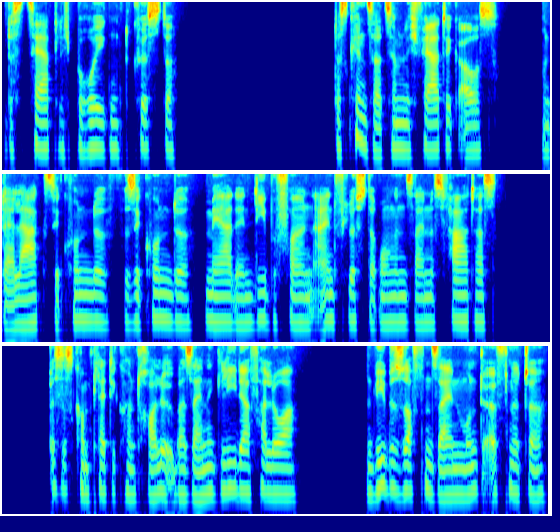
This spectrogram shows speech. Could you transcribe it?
und es zärtlich beruhigend küsste. Das Kind sah ziemlich fertig aus, und er lag Sekunde für Sekunde mehr den liebevollen Einflüsterungen seines Vaters, bis es komplett die Kontrolle über seine Glieder verlor und wie besoffen seinen Mund öffnete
